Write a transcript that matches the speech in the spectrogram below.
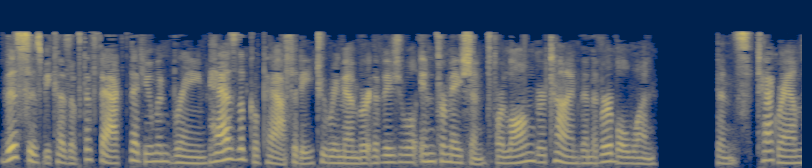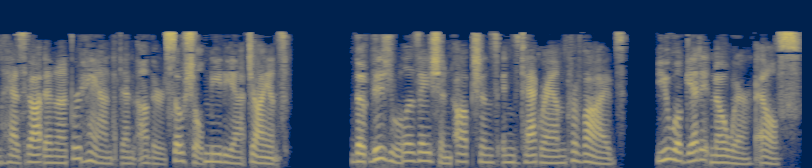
This is because of the fact that human brain has the capacity to remember the visual information for longer time than the verbal one. Instagram has got an upper hand than other social media giants the visualization options Instagram provides, you will get it nowhere else.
